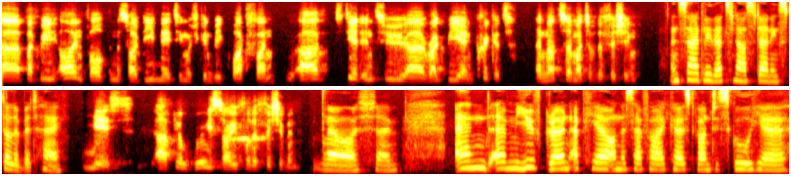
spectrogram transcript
uh, but we are involved in the sardine netting, which can be quite fun. I steered into uh, rugby and cricket, and not so much of the fishing. And sadly, that's now standing still a bit, hey? Yes, I feel very sorry for the fishermen. Oh, shame. And um, you've grown up here on the Sapphire Coast, gone to school here,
